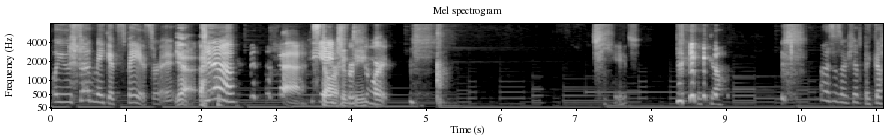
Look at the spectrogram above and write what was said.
Well, you said make it space, right? Yeah. Yeah, Yeah. Star PH for Hoopty. short. GH. Bigga. Oh, this is our ship, Bigga.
